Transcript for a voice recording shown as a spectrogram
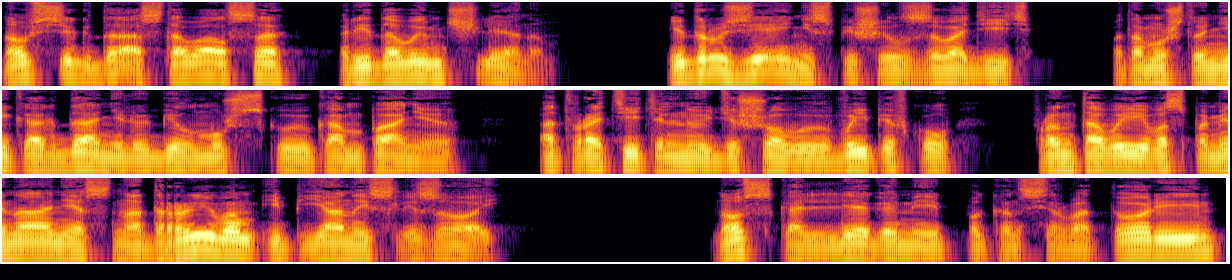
но всегда оставался рядовым членом. И друзей не спешил заводить, потому что никогда не любил мужскую компанию, отвратительную дешевую выпивку, фронтовые воспоминания с надрывом и пьяной слезой. Но с коллегами по консерватории,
